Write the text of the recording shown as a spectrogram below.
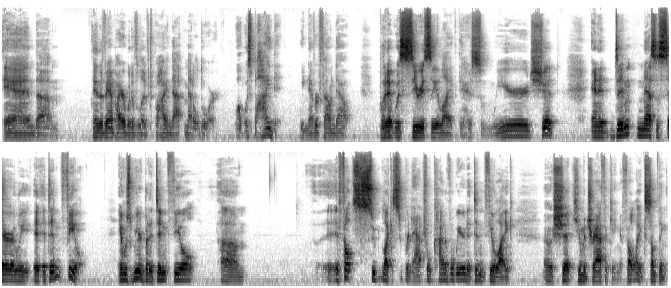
And, um, and the vampire would have lived behind that metal door. What was behind it? We never found out. But it was seriously like, there's some weird shit. And it didn't necessarily, it, it didn't feel, it was weird, but it didn't feel, um, it felt su- like a supernatural kind of a weird. It didn't feel like, oh shit, human trafficking. It felt like something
